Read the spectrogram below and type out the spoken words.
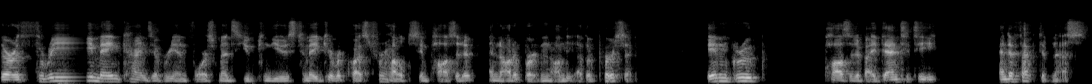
There are three main kinds of reinforcements you can use to make your request for help seem positive and not a burden on the other person in group, positive identity, and effectiveness.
